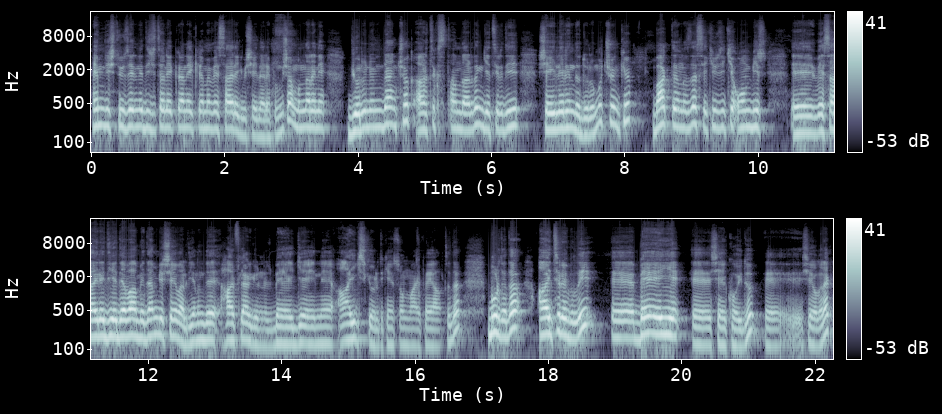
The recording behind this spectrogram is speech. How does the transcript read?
hem de işte üzerine dijital ekran ekleme vesaire gibi şeyler yapılmış ama bunlar hani görünümden çok artık standardın getirdiği şeylerin de durumu. Çünkü baktığımızda 802.11 e, vesaire diye devam eden bir şey vardı. Yanında harfler görünüyoruz. B, G, N, AX gördük en son Wi-Fi 6'da. Burada da IEEE e, BE'yi e, şey koydu e, şey olarak.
